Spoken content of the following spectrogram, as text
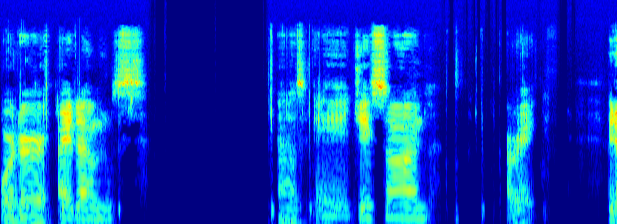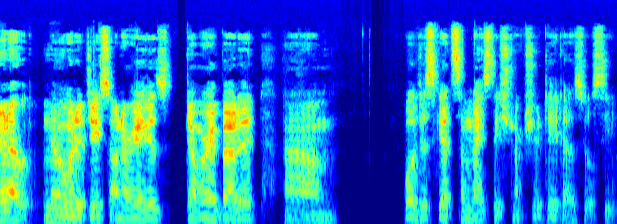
order items as a JSON array you don't know, what a JSON array is, don't worry about it. Um, we'll just get some nicely structured data, as you'll see.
